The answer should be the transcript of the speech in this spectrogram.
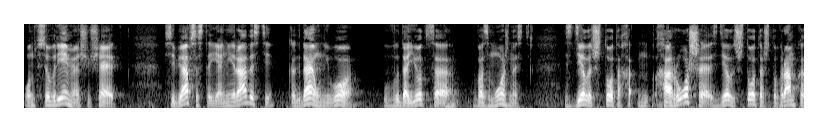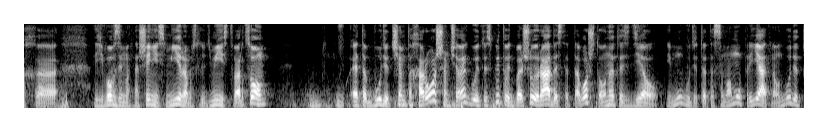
он все время ощущает себя в состоянии радости, когда у него выдается возможность сделать что-то хорошее, сделать что-то, что в рамках э, его взаимоотношений с миром, с людьми с Творцом это будет чем-то хорошим, человек будет испытывать большую радость от того, что он это сделал. Ему будет это самому приятно. Он будет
